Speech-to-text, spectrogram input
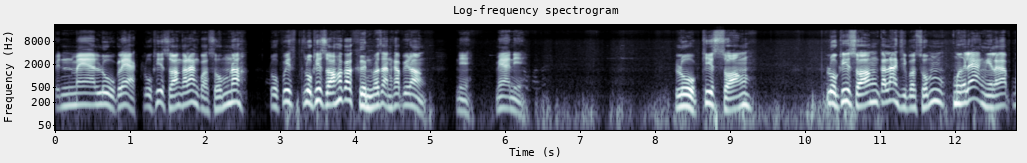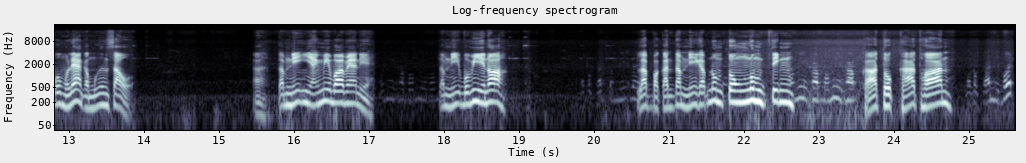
เป็นแม่ลูกแรก ลูกที่สองกำลังผสมเนาะลูกที่ลูกที่สองเขาก็ขึ้นว่าสั่นครับพี่น้องนี่ แม่นี่ ลูกที่สองลูกที่สองกำลังสิผสมมือแรกนี่แหละครับบ่มือแรกกับมืออนเศร้าอะตำหนี้อีหยังมีบ่แม่นี่ตำหนี้บ่มีเนาะรับประกันตำหนี้ครับนุ่มตรงนุ่มติงบ่มีครับบ่มีครับขาตกขาถอนรับประกันนี่เบิด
